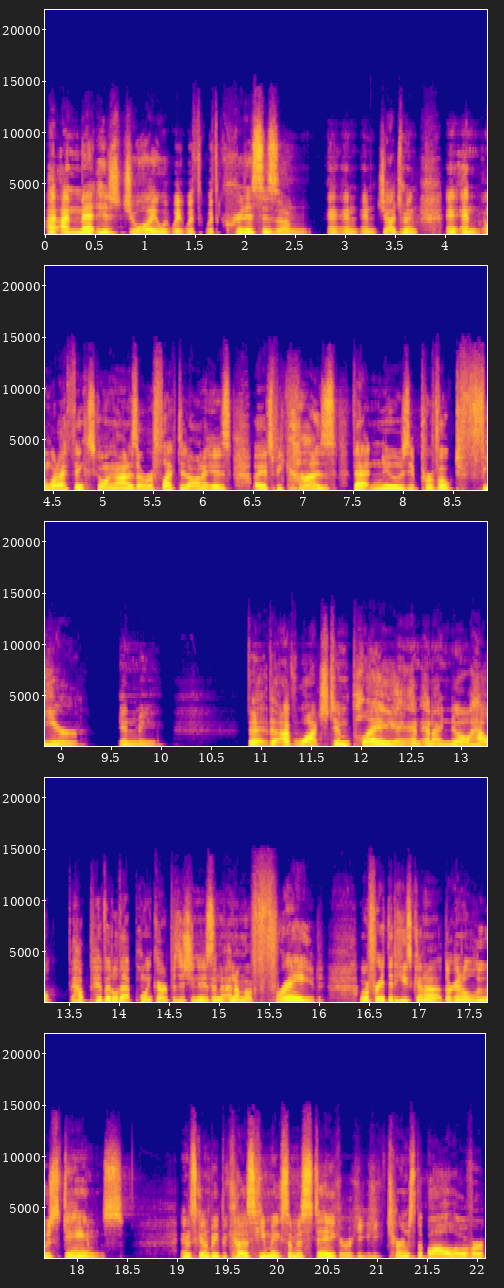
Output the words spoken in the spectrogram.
I, met his joy with, with, with criticism and, and, judgment. And, and, and, what I think is going on as I reflected on it is uh, it's because that news, it provoked fear in me. That, that, I've watched him play and, and I know how, how pivotal that point guard position is. And, and I'm afraid, I'm afraid that he's gonna, they're gonna lose games. And it's gonna be because he makes a mistake or he, he turns the ball over.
